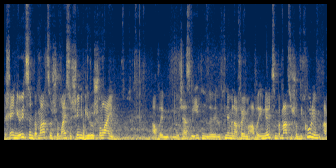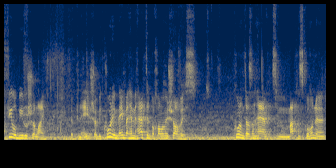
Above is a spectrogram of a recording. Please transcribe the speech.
V'chein yitzim b'matzah shel ma'aseh sheni b'Yerushalayim. Aber which has to be eaten in jetzt bematz schon bikurim a viel bi Yerushalayim the pnei shall bikurim mein behem hatten bechol me shabbos kurim doesn't have matnas kohune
